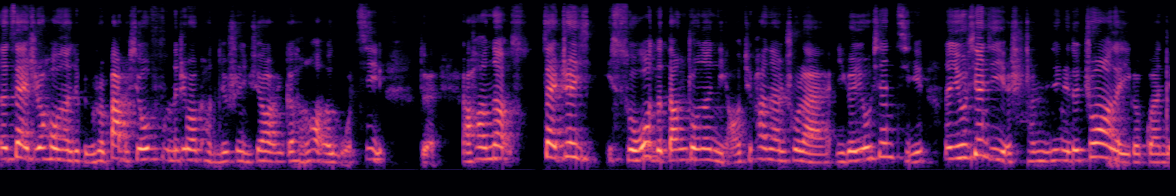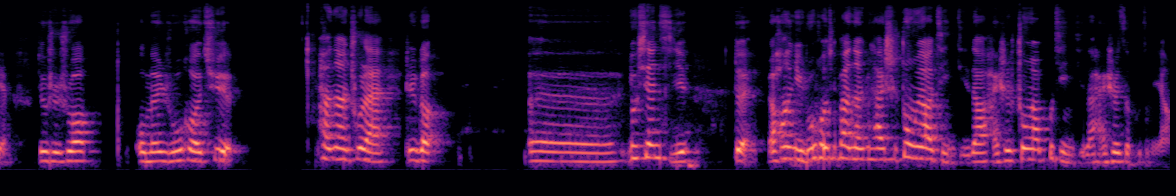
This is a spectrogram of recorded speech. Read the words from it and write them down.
那再之后呢，就比如说 bug 修复，那这块可能就是你需要一个很好的逻辑。对，然后那在这所有的当中呢，你要去判断出来一个优先级。那优先级也是产品经理最重要的一个观点，就是说我们如何去判断出来这个呃优先级。对，然后你如何去判断出它是重要紧急的，还是重要不紧急的，还是怎么怎么样？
